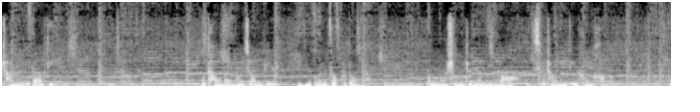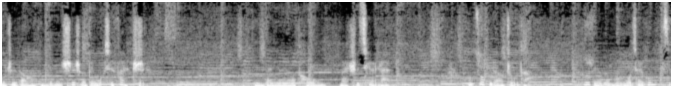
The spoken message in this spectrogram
长揖到底。我逃难到江边，已经饿得走不动了。姑娘生得这样美貌，心肠一定很好。不知道能不能施舍给我些饭吃？林丹摇摇头，满是歉然。我做不了主的，都得问问我家公子。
